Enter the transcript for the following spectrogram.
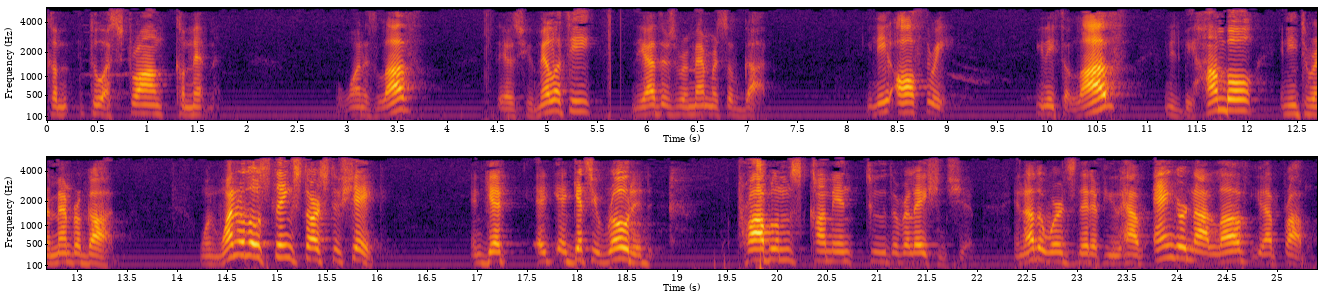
com- to a strong commitment. One is love, there's humility, the other is remembrance of God. You need all three. You need to love, you need to be humble, you need to remember God. When one of those things starts to shake and get it, it gets eroded, problems come into the relationship. In other words, that if you have anger, not love, you have problems.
